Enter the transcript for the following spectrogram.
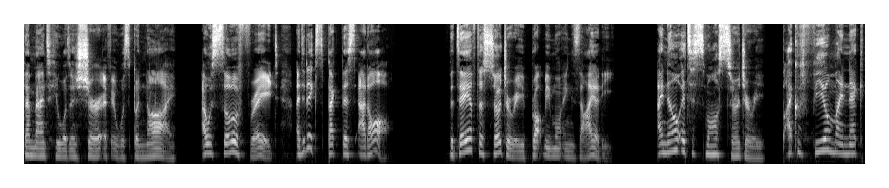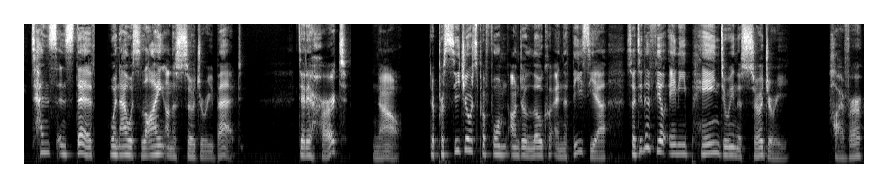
that meant he wasn't sure if it was benign. I was so afraid. I didn't expect this at all. The day of the surgery brought me more anxiety. I know it's a small surgery, but I could feel my neck tense and stiff when I was lying on the surgery bed. Did it hurt? No. The procedure was performed under local anesthesia, so I didn't feel any pain during the surgery. However,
